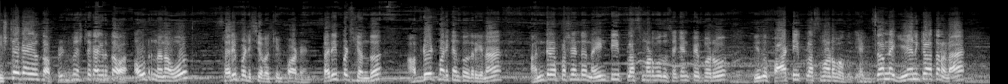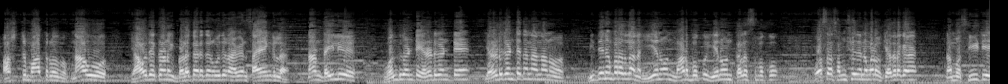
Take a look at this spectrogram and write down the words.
ಮಿಸ್ಟೇಕ್ ಆಗಿರ್ತಾವ ಪ್ರಿಂಟ್ ಮಿಸ್ಟೇಕ್ ಆಗಿರ್ತಾವ ಅವ್ರನ್ನ ನಾವು ಸರಿಪಡಿಸಬೇಕು ಇಂಪಾರ್ಟೆಂಟ್ ಸರಿಪಡಿಸ್ಕೊಂಡು ಅಪ್ಡೇಟ್ ಮಾಡ್ಕೊಂತ ಹೋದ್ರಿನ ಹಂಡ್ರೆಡ್ ಪರ್ಸೆಂಟ್ ನೈಂಟಿ ಪ್ಲಸ್ ಮಾಡಬಹುದು ಸೆಕೆಂಡ್ ಪೇಪರ್ ಇದು ಫಾರ್ಟಿ ಪ್ಲಸ್ ಮಾಡಬಹುದು ಎಕ್ಸಾಮ್ ನಾಗ ಏನ್ ಕೇಳ್ತಾನಲ್ಲ, ಅಷ್ಟು ಮಾತ್ರ ಓದ್ಬೇಕು. ನಾವು ಯಾವುದೇ ಕಾರಣಕ್ಕೆ ಬೆಳಗಾರ ಓದಿದ್ರೆ ನಾವೇನು ಸಾಯಂಗಿಲ್ಲ. ನಾನು ಡೈಲಿ ಒಂದು ಗಂಟೆ, ಎರಡು ಗಂಟೆ ಎರಡು ಗಂಟೆ ತನಕ ನಾನು ಇದೇನೇ ಬರಲ್ಲ ನಾನು ಏನೋ ಒಂದು ಮಾಡ್ಬೇಕು, ಏನೋ ಒಂದು ಕಲಿಸ್ಬೇಕು. ಹೊಸ ಸಂಶೋಧನೆ ಮಾಡೋಕೆ ಎದ್ರಾಗ ನಮ್ಮ ಸಿಟಿ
